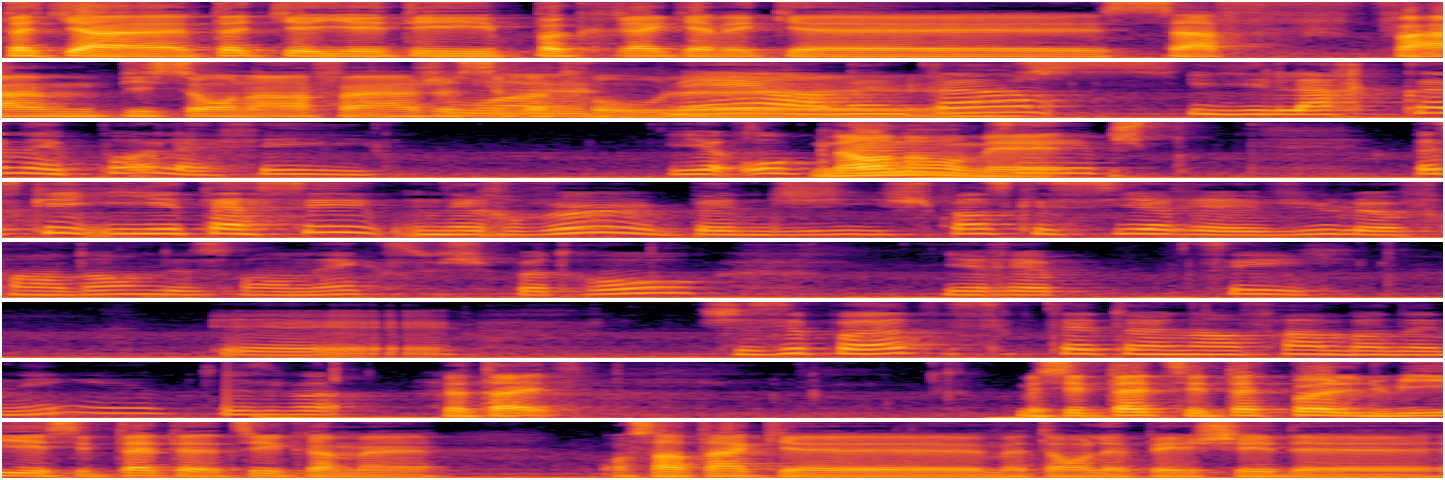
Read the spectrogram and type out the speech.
Peut-être qu'il a, été pas correct avec euh, sa femme puis son enfant, je sais pas trop. Mais en même temps, il la reconnaît pas, la fille. Il y a aucun. Non, non, mais. Parce qu'il est assez nerveux, Benji. Je pense que s'il aurait vu le fantôme de son ex, je sais pas trop, il aurait. Tu sais. Euh, je sais pas, c'est peut-être un enfant abandonné. Je sais pas. Peut-être. Mais c'est peut-être peut pas lui, et c'est peut-être, tu sais, comme. Euh, on s'entend que, mettons, le péché de,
